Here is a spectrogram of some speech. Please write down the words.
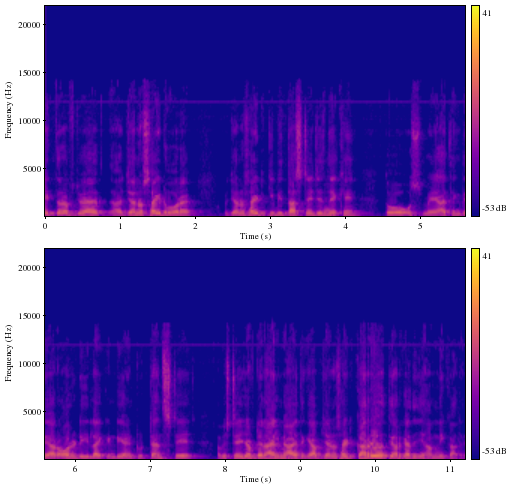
एक तरफ़ जो है जेनोसाइड हो रहा है। जेनोसाइड की भी दस स्टेजेस हम्म। देखें तो उसमें I think they are already like India into tenth stage अभी स्टेज ऑफ़ डिनाइल में आए थे कि आप जेनोसाइड कर रहे होते हैं और कहते हैं जी हम नहीं कर रहे।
